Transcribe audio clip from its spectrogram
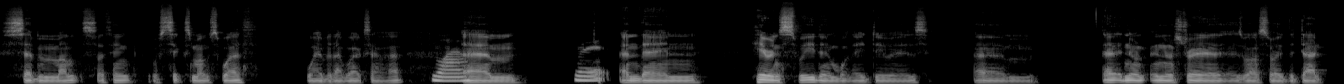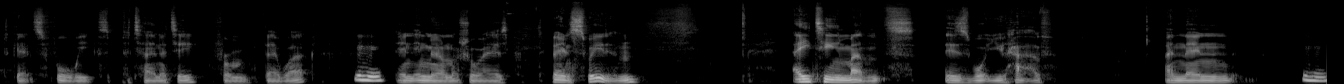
seven months i think or six months worth whatever that works out at Wow. um, right. and then here in sweden what they do is um, uh, in, in australia as well sorry the dad gets four weeks paternity from their work hmm in England, I'm not sure it is, but in Sweden, 18 months is what you have. And then, hmm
